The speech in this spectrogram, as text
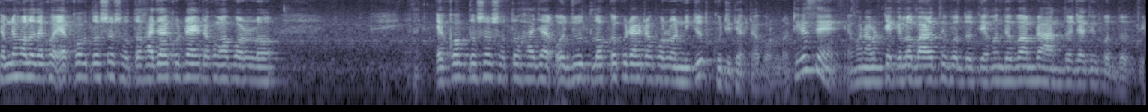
কেমনে হলো দেখো, একক দশ শত হাজার কোটি একটা কমা পড়ল। একক দশ শত হাজার অযুত লক্ষ কোটি একটা পড়ল, নিযুত কোটিতে একটা পড়ল। ঠিক আছে? এখন আমরা টেকেলো ভারতীয় পদ্ধতি। এখন দেবো আমরা আন্তর্জাতিক পদ্ধতি।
